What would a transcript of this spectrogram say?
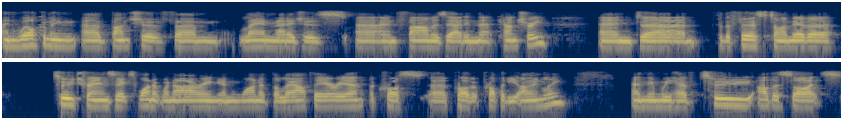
and welcoming uh, bunch of um, land managers uh, and farmers out in that country. And uh, for the first time ever, two transects, one at Wanaaring and one at the Louth area across uh, private property only. And then we have two other sites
